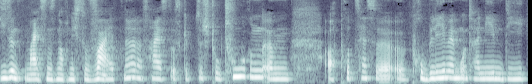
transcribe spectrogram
die sind meistens noch nicht so weit. Ne? Das heißt, es gibt Strukturen, ähm, auch Prozesse, äh, Probleme im Unternehmen, die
